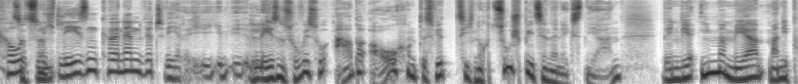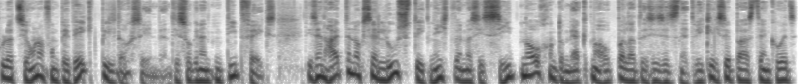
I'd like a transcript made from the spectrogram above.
Codes nicht lesen können, wird schwierig. Lesen sowieso, aber auch, und das wird sich noch zuspitzen in den nächsten Jahren, wenn wir immer mehr Manipulationen von Bewegtbild auch sehen werden, die sogenannten Deepfakes. Die sind heute noch sehr lustig, nicht? Wenn man sie sieht noch und da merkt man, hoppala, das ist jetzt nicht wirklich Sebastian Kurz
